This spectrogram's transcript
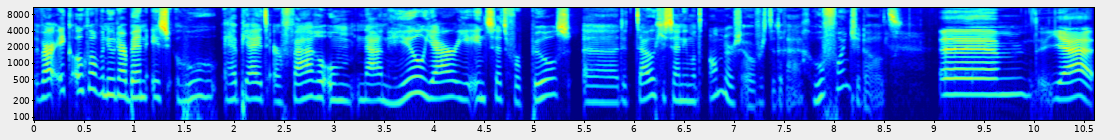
waar ik ook wel benieuwd naar ben, is hoe heb jij het ervaren om na een heel jaar je inzet voor Puls eh, de touwtjes aan iemand anders over te dragen? Hoe vond je dat? Ehm, ja,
